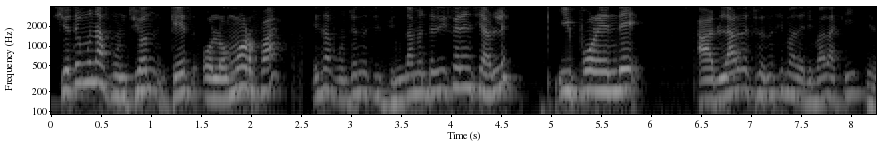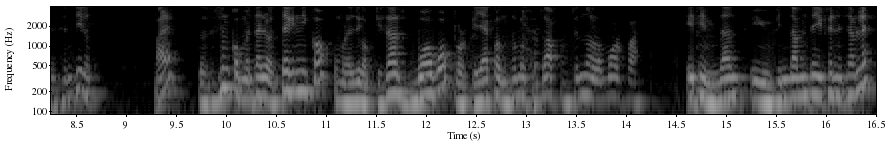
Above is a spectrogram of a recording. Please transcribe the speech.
si yo tengo una función que es holomorfa, esa función es infinitamente diferenciable y por ende hablar de su enésima derivada aquí tiene sentido. ¿Vale? Entonces es un comentario técnico, como les digo, quizás bobo, porque ya conocemos que toda función holomorfa es infinitamente diferenciable,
